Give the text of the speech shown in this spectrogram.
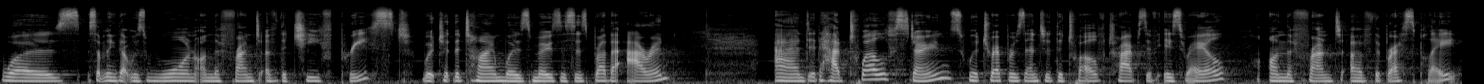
was something that was worn on the front of the chief priest, which at the time was Moses' brother Aaron and it had 12 stones, which represented the 12 tribes of Israel on the front of the breastplate.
